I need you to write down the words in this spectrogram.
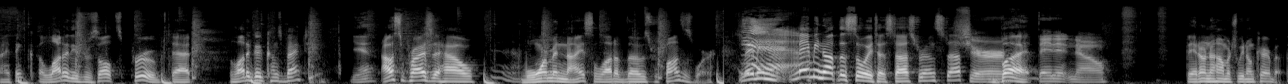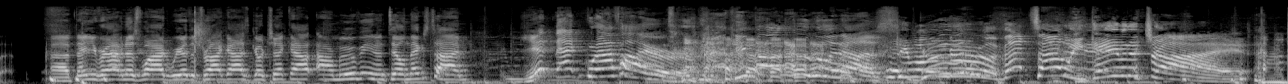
I think a lot of these results proved that a lot of good comes back to you. Yeah. I was surprised at how warm and nice a lot of those responses were. Maybe, maybe not the soy testosterone stuff. Sure. But they didn't know. they don't know how much we don't care about that. Uh, thank you for having us, Wired. We are the Try Guys. Go check out our movie, and until next time, get that graph higher. Keep on googling us. Keep on going. That's how we gave it a try.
